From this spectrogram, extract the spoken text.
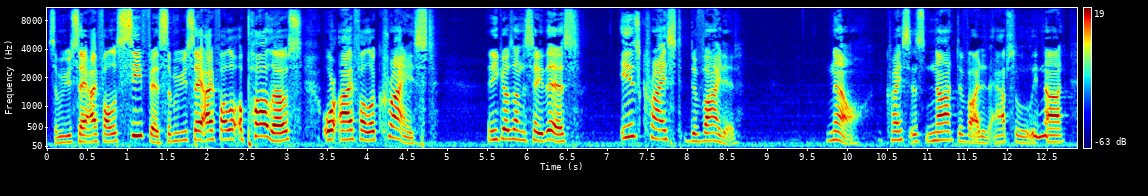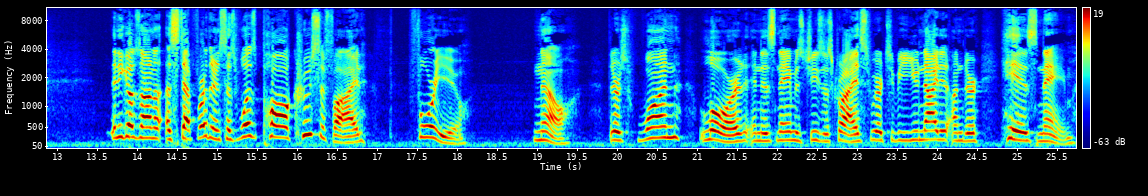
Some of you say, I follow Cephas. Some of you say, I follow Apollos, or I follow Christ. Then he goes on to say this Is Christ divided? No. Christ is not divided, absolutely not. Then he goes on a step further and says, Was Paul crucified for you? No. There's one Lord, and his name is Jesus Christ. We are to be united under his name.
